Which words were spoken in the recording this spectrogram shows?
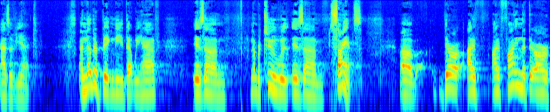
as of yet. Another big need that we have is um, number two is, um, science. Uh, there are, I, I find that there are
